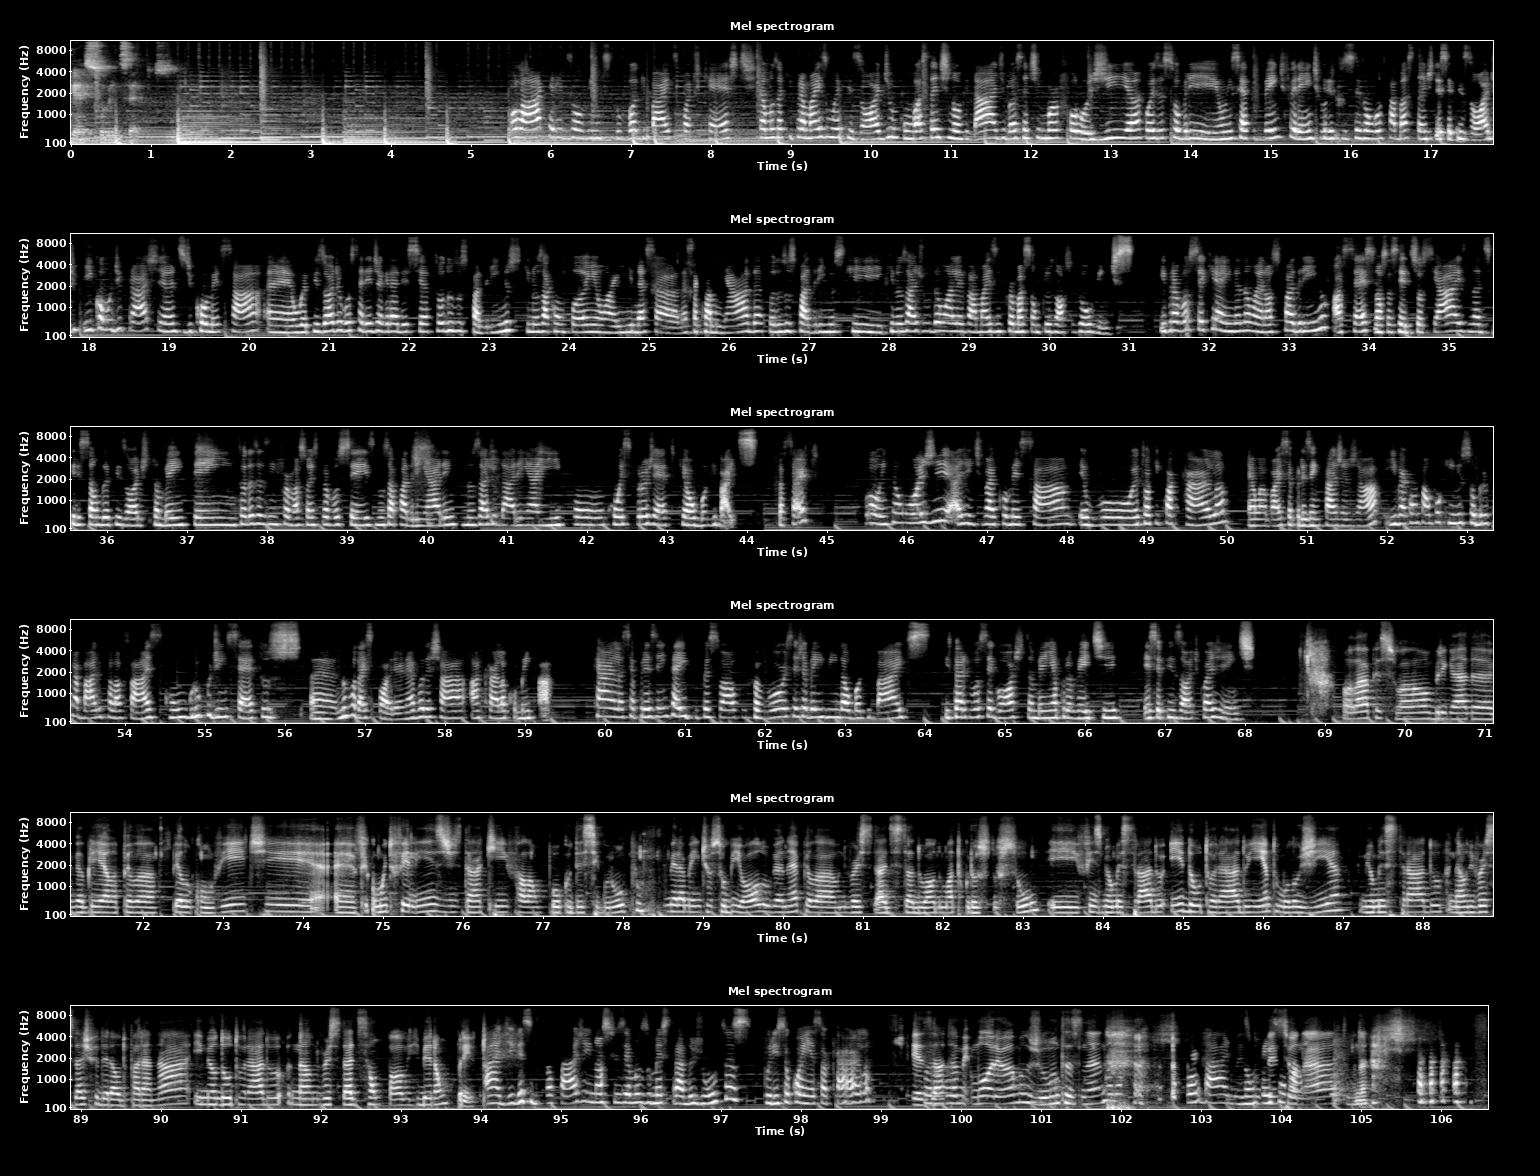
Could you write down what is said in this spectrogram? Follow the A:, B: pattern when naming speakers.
A: podcast sobre insetos.
B: Olá, queridos ouvintes do Bug Bites Podcast. Estamos aqui para mais um episódio com bastante novidade, bastante morfologia, coisas sobre um inseto bem diferente. Por isso vocês vão gostar bastante desse episódio. E como de praxe, antes de começar é, o episódio, eu gostaria de agradecer a todos os padrinhos que nos acompanham aí nessa, nessa caminhada, todos os padrinhos que, que nos ajudam a levar mais informação para os nossos ouvintes. E para você que ainda não é nosso padrinho, acesse nossas redes sociais. Na descrição do episódio também tem todas as informações para vocês nos apadrinharem, nos ajudarem aí com, com esse projeto que é o Bug Bites. Tá certo? Bom, então hoje a gente vai começar. Eu vou, eu tô aqui com a Carla. Ela vai se apresentar já já e vai contar um pouquinho sobre o trabalho que ela faz com um grupo de insetos. é, não vou dar spoiler, né? Vou deixar a Carla comentar. Carla, se apresenta aí pro pessoal, por favor. Seja bem-vinda ao Bug Bites. Espero que você goste também e aproveite esse episódio com a gente.
C: Olá, pessoal. Obrigada, Gabriela, pela, pelo convite. É, fico muito feliz de estar aqui e falar um pouco desse grupo. Primeiramente, eu sou bióloga, né, pela Universidade Estadual do Mato Grosso do Sul e fiz meu mestrado e doutorado em entomologia. Meu mestrado na Universidade Federal do Paraná e meu doutorado na Universidade de São Paulo, em Ribeirão Preto.
B: Ah, diga-se de passagem, nós fizemos o mestrado juntas, por isso eu conheço a Carla.
C: Exatamente. Moramos juntas, né?
B: Verdade, não
C: mesmo pensionato, né?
